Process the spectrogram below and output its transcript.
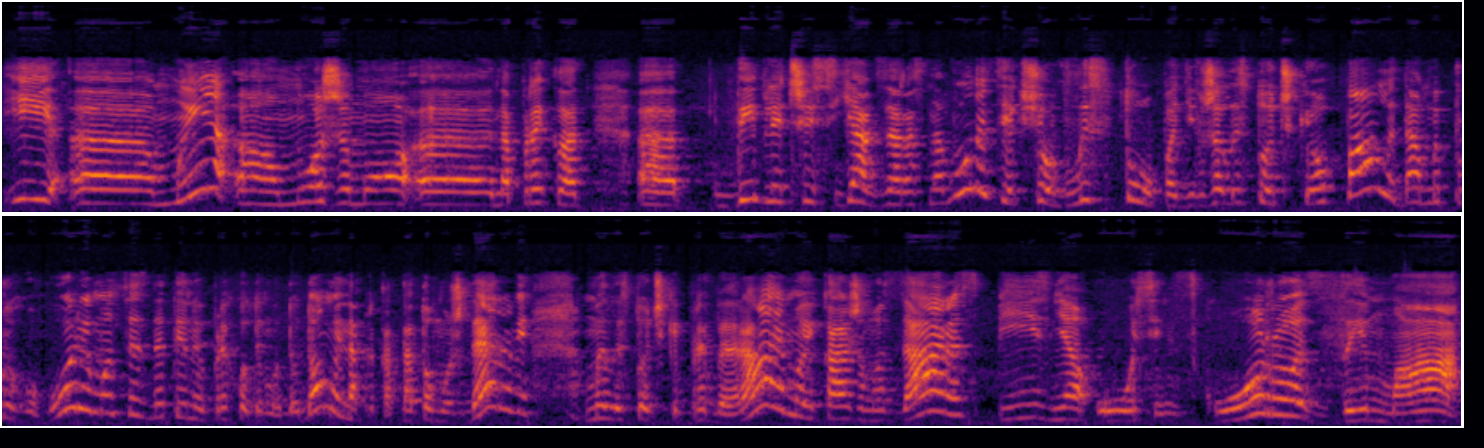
І е, ми е, можемо, е, наприклад, е, дивлячись, як зараз на вулиці, якщо в листопаді вже листочки опали, да, ми проговорюємо це з дитиною, приходимо додому, і, наприклад, на тому ж дереві ми листочки прибираємо і кажемо, зараз пізня осінь, скоро зима,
